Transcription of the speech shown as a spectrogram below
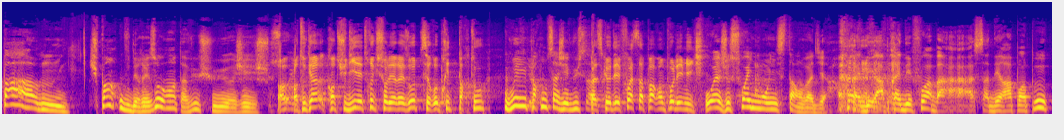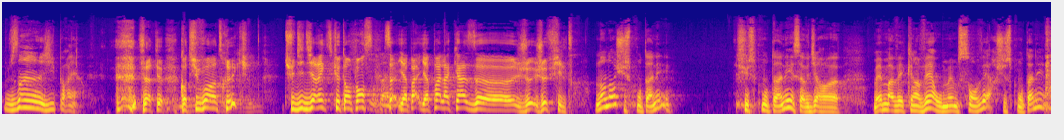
pas. hum, je suis pas un ouf des réseaux, hein. T'as vu, je suis. euh, j'ai- je suis- En, en tout cas, quand tu dis des trucs sur les réseaux, c'est repris de partout. Oui, par contre, ça, j'ai vu ça. Parce que des fois, ça part en polémique. Ouais, je soigne mon Insta, on va dire. Après, des, après, des fois, bah, ça dérape un peu. Cousin, j'y peux rien. C'est-à-dire que quand tu vois un truc, tu dis direct ce que t'en penses. Il n'y a, pas- y a pas la case euh, je, je filtre. Non, non, je suis spontané. Je suis spontané, ça veut dire euh, même avec un verre ou même sans verre, je suis spontané.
